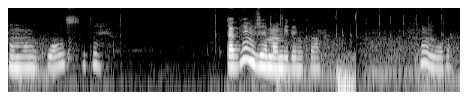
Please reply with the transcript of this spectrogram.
O, mam głos tutaj. Tak, wiem, że mam jedynkę. O, lur.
